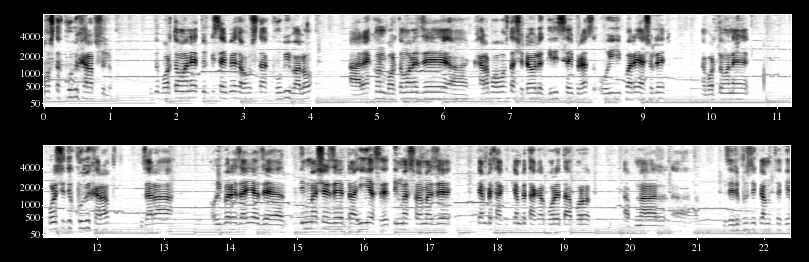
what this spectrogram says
অবস্থা খুবই খারাপ ছিল। কিন্তু বর্তমানে তুর্কি সাইপ্রাস অবস্থা খুবই ভালো। আর এখন বর্তমানে যে খারাপ অবস্থা সেটা হলো গ্রিস, সাইপ্রাস। ওই পারে আসলে বর্তমানে পরিস্থিতি খুবই খারাপ। যারা ওই পারে যাইয়া যে, তিন মাসের যে একটা ই আছে, তিন মাস, ছয় মাস যে ক্যাম্পে থাকে ক্যাম্পে থাকার পরে তারপর আপনার যে রিফিউজি ক্যাম্প থেকে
